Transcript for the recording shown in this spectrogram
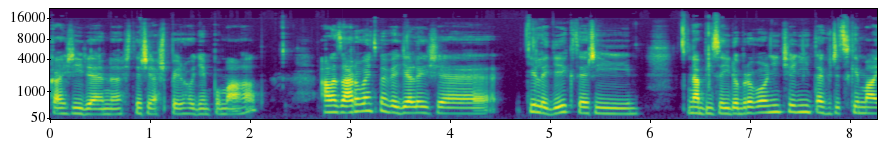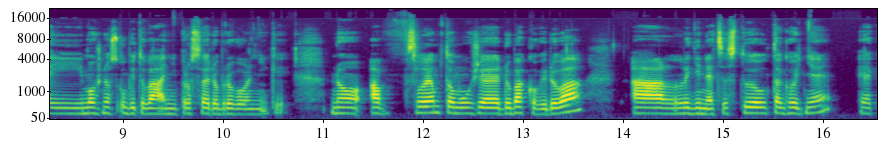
každý den 4 až 5 hodin pomáhat. Ale zároveň jsme věděli, že ti lidi, kteří nabízejí dobrovolničení, tak vždycky mají možnost ubytování pro své dobrovolníky. No a vzhledem k tomu, že je doba covidová a lidi necestují tak hodně, jak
